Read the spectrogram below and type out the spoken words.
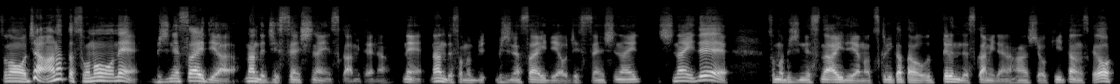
その、じゃああなたそのね、ビジネスアイディアなんで実践しないんですか？みたいな。ね、なんでそのビジネスアイディアを実践しない、しないで、そのビジネスのアイディアの作り方を売ってるんですかみたいな話を聞いたんですけど、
